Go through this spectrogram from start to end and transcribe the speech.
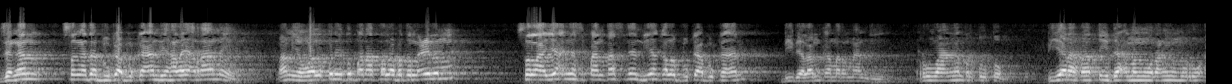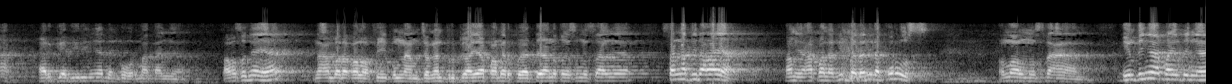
jangan sengaja buka-bukaan di halayak ramai. Paham ya? Walaupun itu para talabatul ilm Selayaknya sepantasnya dia kalau buka-bukaan di dalam kamar mandi, ruangan tertutup. Biar apa? Tidak mengurangi muruah harga dirinya dan kehormatannya. Apa maksudnya ya? Nah, barakallahu fikum. Nah, jangan bergaya pamer badan atau semisalnya. Sangat tidak layak. Paham ya? Apalagi badannya kurus. Allah musta'an. Intinya apa intinya?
